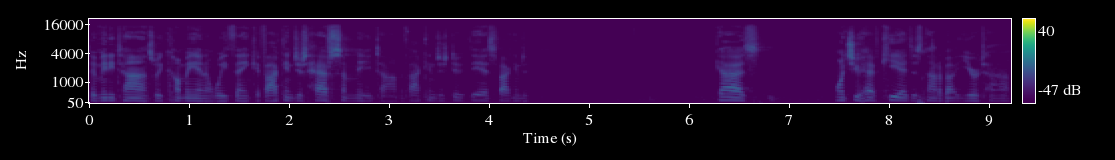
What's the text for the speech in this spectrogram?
too many times we come in and we think, if I can just have some me time, if I can just do this, if I can just. Guys, once you have kids, it's not about your time.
